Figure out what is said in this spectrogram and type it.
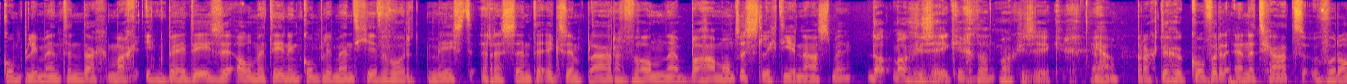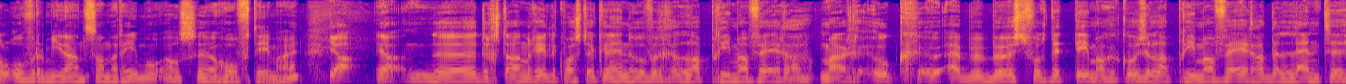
complimentendag. Mag ik bij deze al meteen een compliment geven voor het meest recente exemplaar van eh, Bahamontes? Ligt hier naast mij. Dat mag u zeker, dat mag u zeker. Ja, prachtige cover. En het gaat vooral over Milaan-San Remo als uh, hoofdthema. Hè? Ja, ja de, er staan redelijk wat stukken in over La Primavera. Maar ook hebben we bewust voor dit thema gekozen, La Primavera, de lente.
